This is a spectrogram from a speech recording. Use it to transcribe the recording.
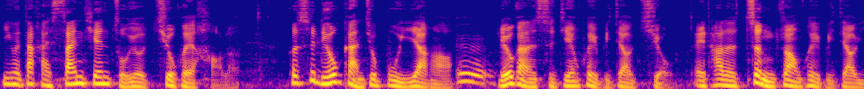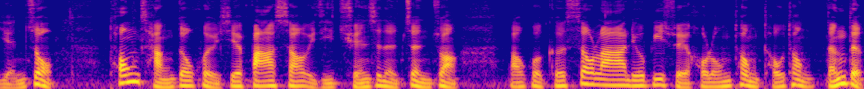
因为大概三天左右就会好了。可是流感就不一样啊，嗯，流感的时间会比较久，哎，它的症状会比较严重，通常都会有一些发烧以及全身的症状，包括咳嗽啦、流鼻水、喉咙痛、头痛等等。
